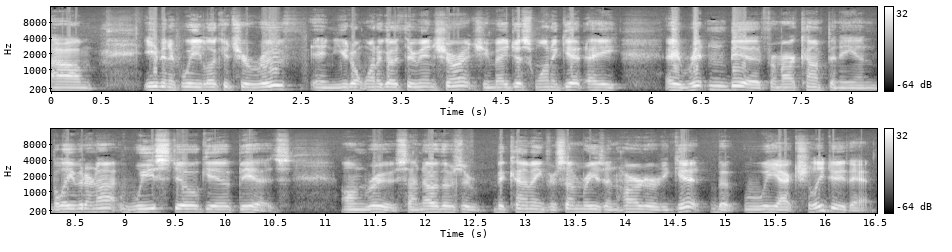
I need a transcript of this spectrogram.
Um, even if we look at your roof and you don't want to go through insurance, you may just want to get a, a written bid from our company. And believe it or not, we still give bids on roofs. I know those are becoming, for some reason, harder to get, but we actually do that.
